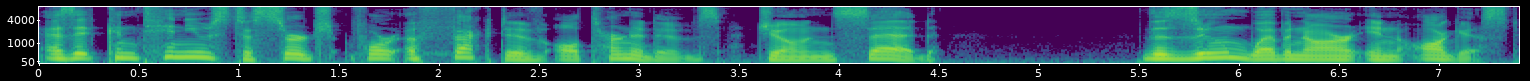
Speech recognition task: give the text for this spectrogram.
as it continues to search for effective alternatives, Jones said. The Zoom webinar in August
